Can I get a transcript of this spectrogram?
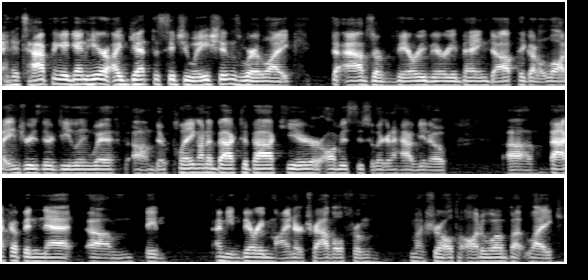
and it's happening again here. I get the situations where like the Avs are very, very banged up. They got a lot of injuries they're dealing with. Um, they're playing on a back to back here, obviously, so they're going to have you know uh, backup in net. Um, they, I mean, very minor travel from Montreal to Ottawa, but like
